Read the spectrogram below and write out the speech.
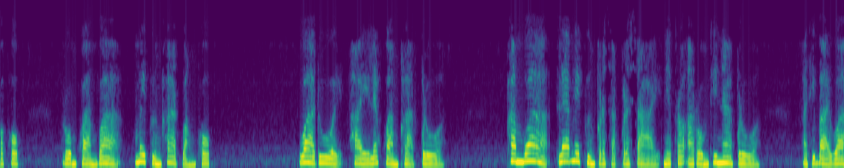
ปภพรวมความว่าไม่พึงคาดหวังภพว่าด้วยภัยและความขลาดกลัวคำว่าและไม่พึงกระสับกระส่ายในเพราะอารมณ์ที่น่ากลัว อธิบายว่า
